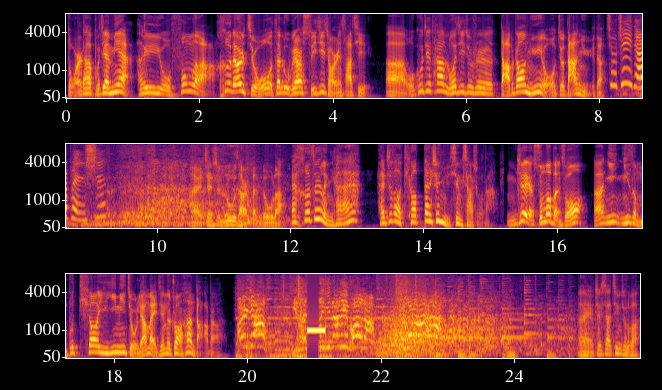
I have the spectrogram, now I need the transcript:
躲着他不见面，哎呦疯了，喝点酒在路边随机找人撒气啊！我估计他逻辑就是打不着女友就打女的，就这点本事？哎，真是 loser 本 low 了！哎，喝醉了，你看，哎，还知道挑单身女性下手的，你这也怂包本怂啊！你你怎么不挑一个一米九两百斤的壮汉打呢？二长，你才。意大利炮呢？又来了！哎，这下进去了吧？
